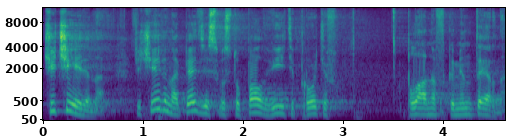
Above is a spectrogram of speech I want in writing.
Чечерина. Чечерин опять здесь выступал, видите, против планов Коминтерна.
